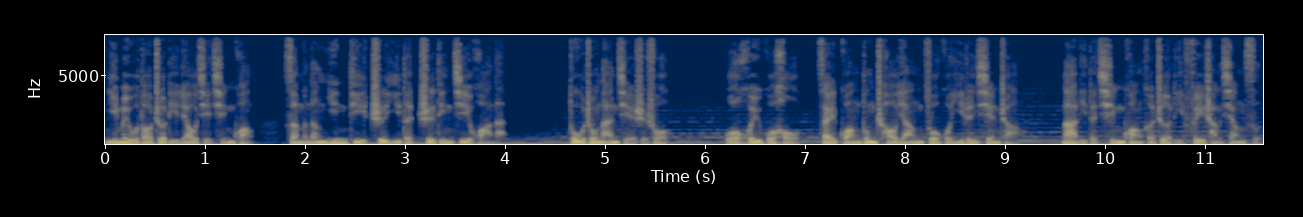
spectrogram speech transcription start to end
你没有到这里了解情况，怎么能因地制宜地制定计划呢？”杜周南解释说：“我回国后在广东朝阳做过一任县长，那里的情况和这里非常相似，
